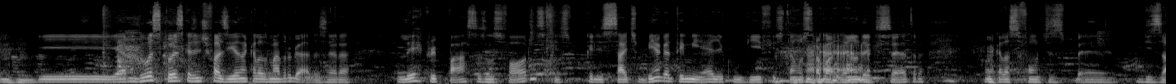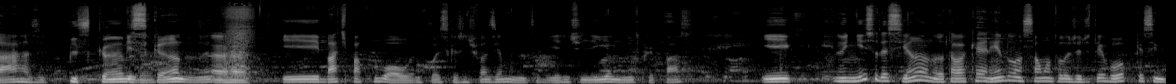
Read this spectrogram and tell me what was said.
Uhum. E eram duas coisas que a gente fazia naquelas madrugadas. Era ler creepypastas nos fóruns, aqueles sites bem HTML com GIF, estamos trabalhando, etc com aquelas fontes é, bizarras e piscando, piscando né? né? Uhum. E bate-papo do UOL, uma coisa que a gente fazia muito. E a gente lia muito creepypasta. E no início desse ano eu estava querendo lançar uma antologia de terror, porque assim,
